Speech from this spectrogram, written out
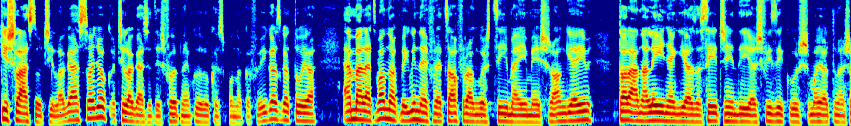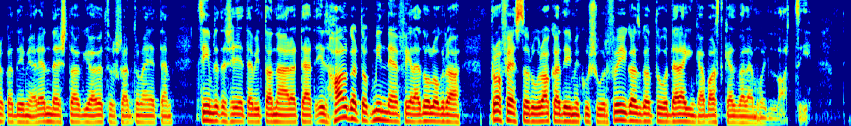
Kis László csillagász vagyok, a Csillagászat és Földművelő Kutatóközpontnak a főigazgatója. Emellett vannak még mindenféle cafrangos címeim és rangjaim, talán a lényegi az a Széchenyi díjas fizikus, Magyar Tudományos Akadémia rendes tagja, Ötvös Egyetem címzetes egyetemi tanára, tehát én hallgatok mindenféle dologra, professzor úr, akadémikus úr, főigazgató úr, de leginkább azt kedvelem, hogy Laci.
